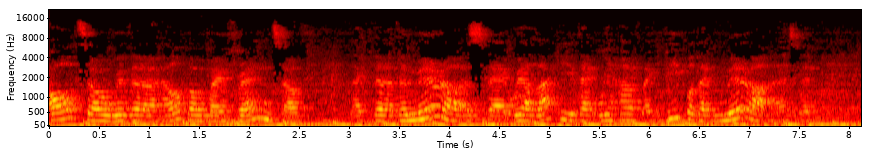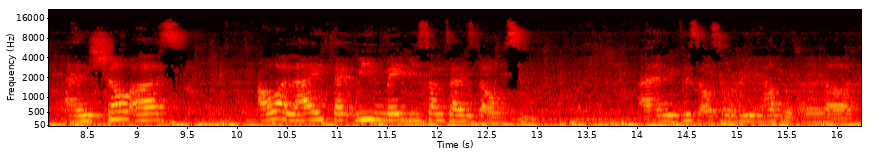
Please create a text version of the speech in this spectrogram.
also with the help of my friends of like the, the mirrors that we are lucky that we have like people that mirror us and and show us our light that we maybe sometimes don't see and this also really helped me a lot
